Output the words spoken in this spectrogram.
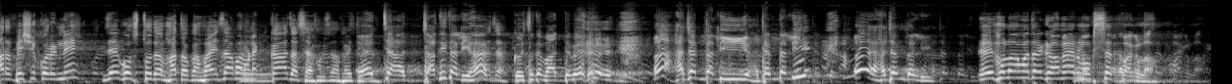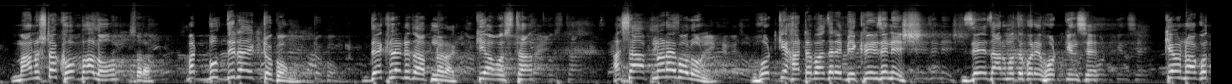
আরও বেশি করে নে। যে গোস্ত দে ভাত খা ভাই যা আমার অনেক কাজ আছে এখন যা ভাই যা। জাতি তালি হ্যাঁ? গোসতে ভাত দেবে। ডালি হাসান ডালি এ, হাসান ডালি এই হলো আমাদের গ্রামের মকসেদ পাগলা। মানুষটা খুব ভালো। সরা। বাট বুদ্ধিটা একটু কম। দেখলেন তো আপনারা কি অবস্থা? আচ্ছা আপনারাই বলুন, ভোট কি হাটে বাজারে বিক্রির জিনিস? যে যার মতো করে ভোট কিনছে। কেউ নগদ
